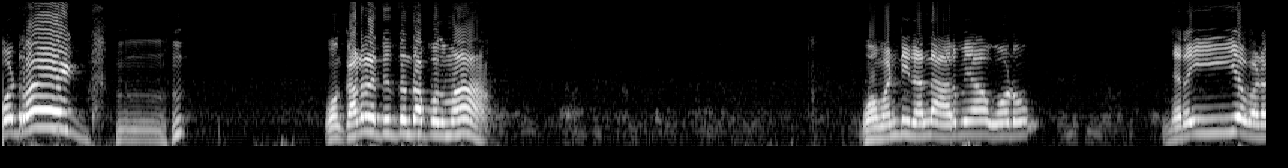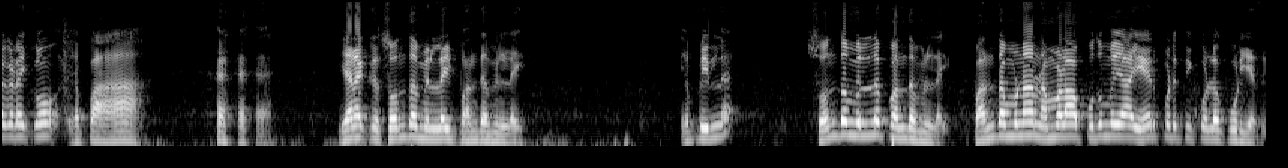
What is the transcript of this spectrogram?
ஓட்ரைட் உன் கடனை திருத்தந்தா போதுமா? உன் வண்டி நல்லா அருமையாக ஓடும். நிறைய வடை கிடைக்கும். எப்பா? எனக்கு சொந்தமில்லை பந்தமில்லை. எப்படி இல்லை? சொந்தமில்லை பந்தமில்லை. பந்தம்னா நம்மளாக புதுமையாக ஏற்படுத்தி கொள்ளக்கூடியது.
